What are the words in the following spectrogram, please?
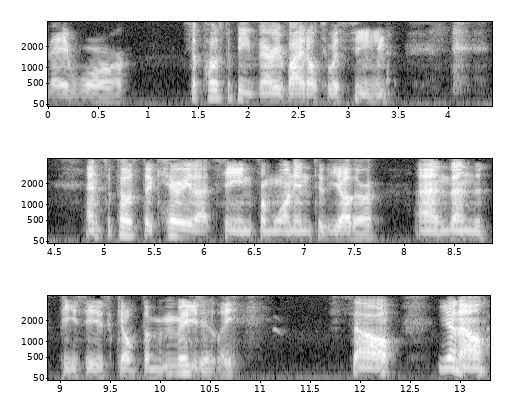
they were supposed to be very vital to a scene and supposed to carry that scene from one end to the other, and then the PCs killed them immediately. so, you know,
